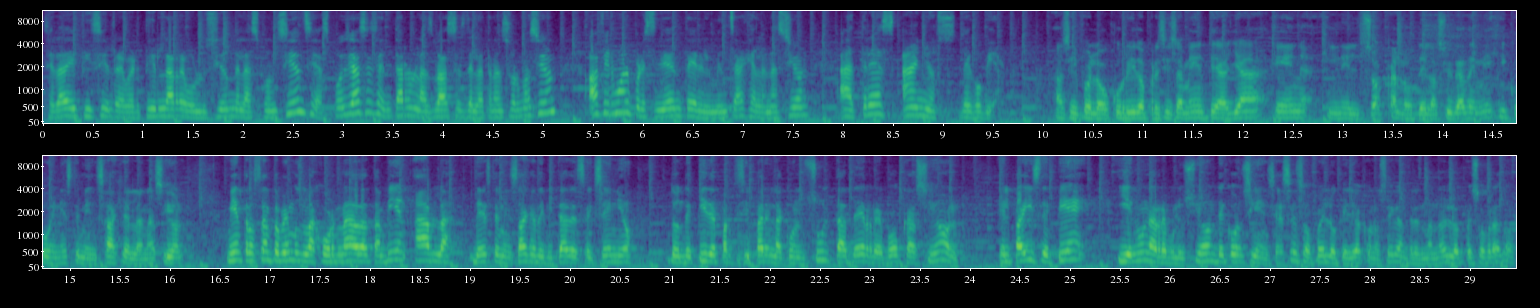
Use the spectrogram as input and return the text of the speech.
será difícil revertir la revolución de las conciencias, pues ya se sentaron las bases de la transformación, afirmó el presidente en el mensaje a la nación a tres años de gobierno. Así fue lo ocurrido precisamente allá en, el Zócalo de la Ciudad de México en este mensaje a la nación. Mientras tanto vemos la jornada, también habla de este mensaje de mitad de sexenio donde pide participar en la consulta de revocación. El país de pie y en una revolución de conciencias. Eso fue lo que dio a conocer Andrés Manuel López Obrador.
